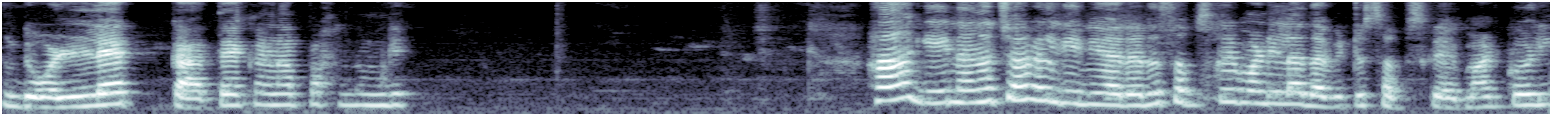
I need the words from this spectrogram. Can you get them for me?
ಇದು ಒಳ್ಳೆ ಕತೆ ಕಣಪ್ಪ ನಮ್ಗೆ. ಹಾಗೆ ನನ್ನ ಚಾನಲ್ಗೆ ನೀವು ಯಾರು ಸಬ್ಸ್ಕ್ರೈಬ್ ಮಾಡಿಲ್ಲ ದಯವಿಟ್ಟು ಸಬ್ಸ್ಕ್ರೈಬ್ ಮಾಡ್ಕೊಳ್ಳಿ.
